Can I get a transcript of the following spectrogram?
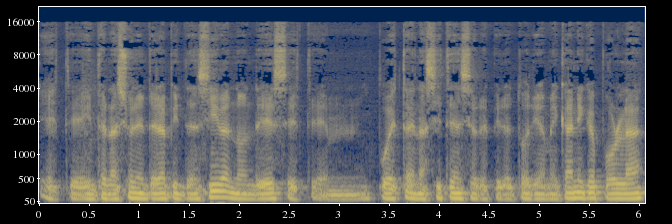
este, internación en terapia intensiva, en donde es este, puesta en asistencia respiratoria mecánica por las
